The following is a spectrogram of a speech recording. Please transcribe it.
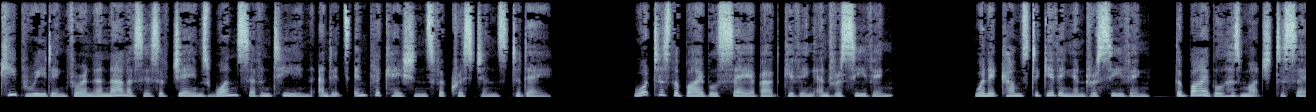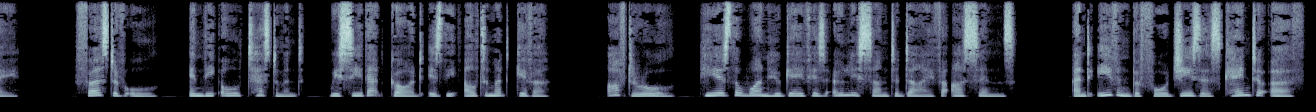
Keep reading for an analysis of James 1:17 and its implications for Christians today. What does the Bible say about giving and receiving? When it comes to giving and receiving, the Bible has much to say. First of all, in the Old Testament, we see that God is the ultimate giver. After all, He is the one who gave His only Son to die for our sins. And even before Jesus came to earth,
